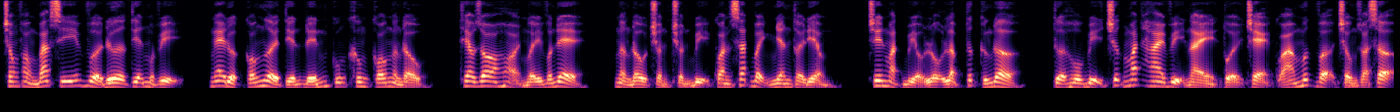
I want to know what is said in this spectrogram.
trong phòng bác sĩ vừa đưa tiễn một vị, nghe được có người tiến đến cũng không có ngầm đầu, theo do hỏi mấy vấn đề ngầm đầu chuẩn chuẩn bị quan sát bệnh nhân thời điểm, trên mặt biểu lộ lập tức cứng đờ, tựa hồ bị trước mắt hai vị này tuổi trẻ quá mức vợ chồng dọa sợ.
